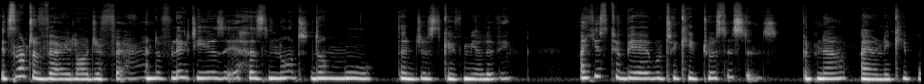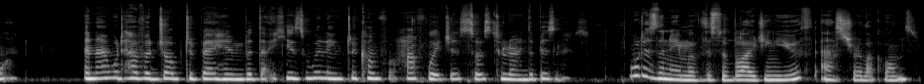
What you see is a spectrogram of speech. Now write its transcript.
It's not a very large affair, and of late years it has not done more than just give me a living. I used to be able to keep two assistants, but now I only keep one. And I would have a job to pay him, but that he is willing to come for half wages so as to learn the business. What is the name of this obliging youth? asked Sherlock Holmes.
